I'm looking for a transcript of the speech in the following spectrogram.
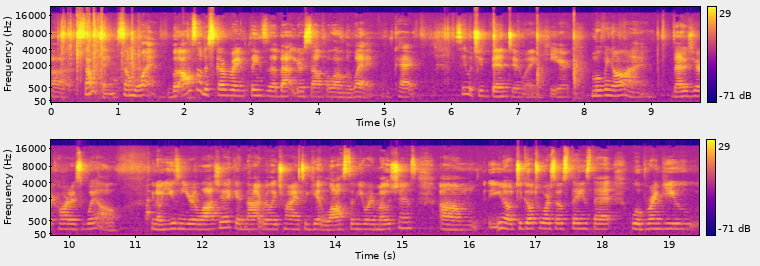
uh, something, someone, but also discovering things about yourself along the way. Okay, see what you've been doing here. Moving on. That is your card as well. You know, using your logic and not really trying to get lost in your emotions. Um, you know, to go towards those things that will bring you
